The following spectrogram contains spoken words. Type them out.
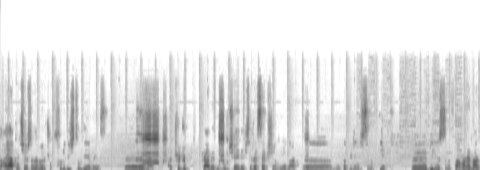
hayatın içerisinde böyle çok full digital diyemeyiz. Ee, Evet. yani çocuk yani bizim şeyde işte reception diyorlar ee, burada birinci sınıf diyeyim. Ee, birinci sınıfta ama hemen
